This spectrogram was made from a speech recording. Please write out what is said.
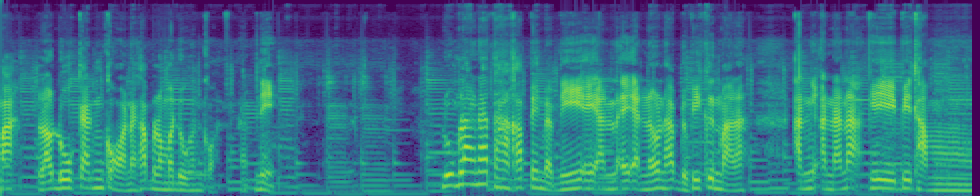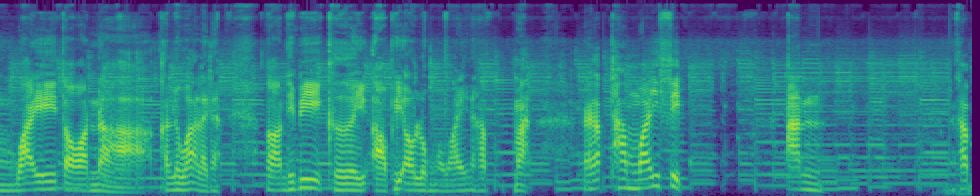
มาเราดูกันก่อนนะครับ เรามาดูกันก่อนนะครับนี่รูปร่างหน้าตาครับเป็นแบบนี้ไออันไออันนั้นครับเดี๋ยวพี่ขึ้นมานะอันอันนั้นอะพี่พี่ทำไว้ตอนอ่าเขาเรียกว่าอะไรนะตอนที่พี่เคยเอาพี่เอาลงมาไว้นะครับมานะครับทำไว้สิบอันนะครับ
